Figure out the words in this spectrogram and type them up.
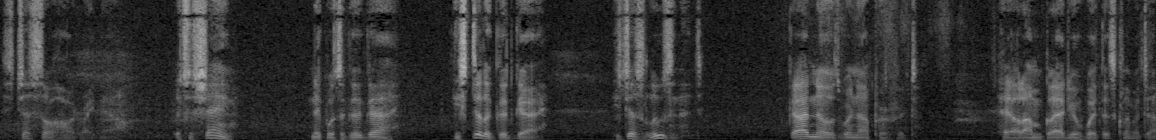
It's just so hard right now. It's a shame. Nick was a good guy. He's still a good guy. He's just losing it. God knows we're not perfect. Hell, I'm glad you're with us, Clementine.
